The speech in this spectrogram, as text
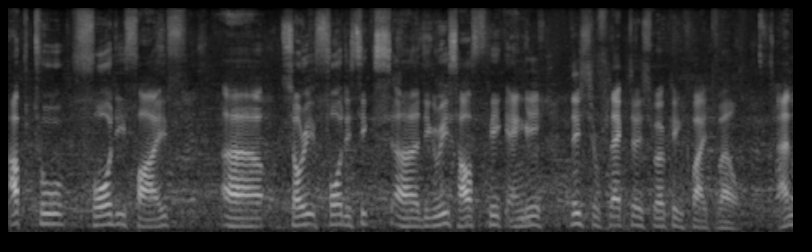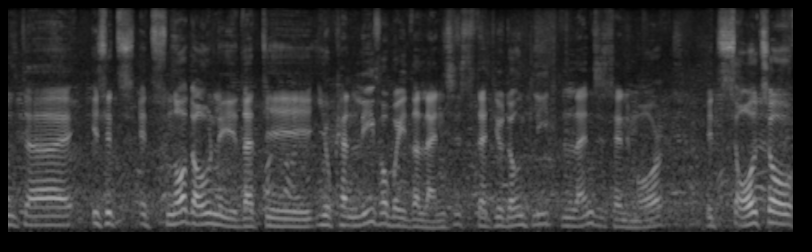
up to 45, uh, sorry, 46 uh, degrees half peak angle, this reflector is working quite well. And uh, is it's, it's not only that the, you can leave away the lenses, that you don't need the lenses anymore, it's also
